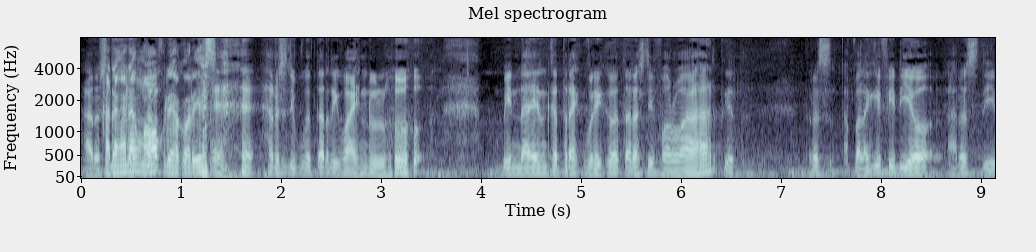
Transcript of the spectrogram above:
Harus Kadang-kadang mau di Aquarius. harus diputar rewind dulu. Pindahin ke track berikut harus di forward gitu. Terus apalagi video harus di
